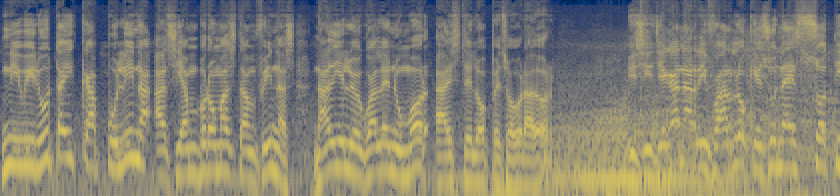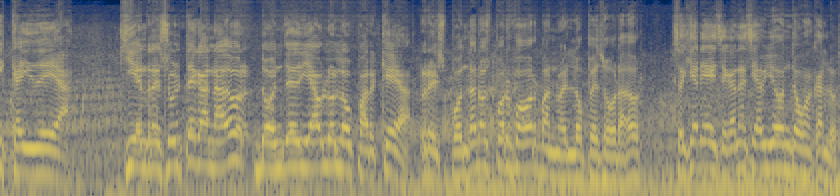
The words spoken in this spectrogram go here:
Ni Viruta y Capulina hacían bromas tan finas. Nadie lo iguala en humor a este López Obrador. Y si llegan a rifarlo, que es una exótica idea. Quien resulte ganador, ¿dónde diablo lo parquea? Respóndanos por favor, Manuel López Obrador. ¿Se quiere y se gana ese avión, don Juan Carlos?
